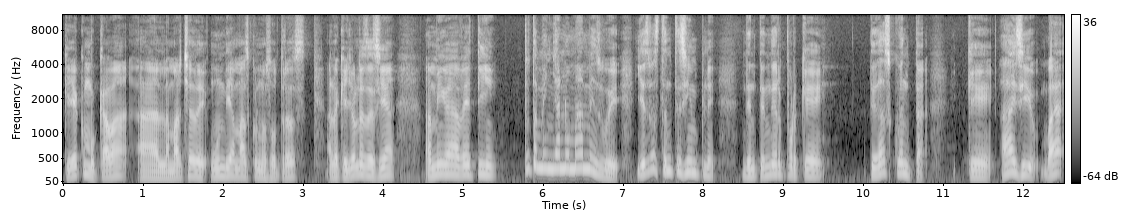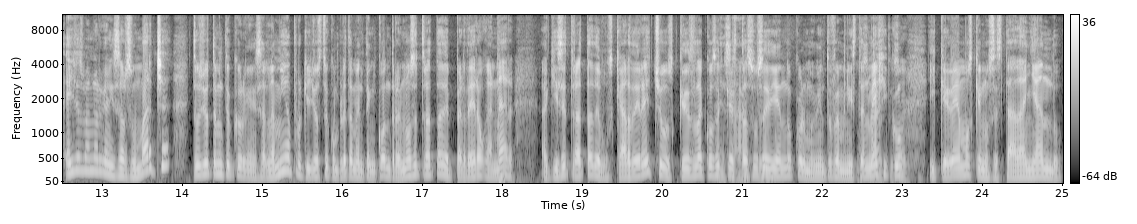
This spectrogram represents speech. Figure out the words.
que ella convocaba a la marcha de Un día más con nosotras, a la que yo les decía, amiga Betty, tú también ya no mames, güey. Y es bastante simple de entender porque te das cuenta que, ay, sí, va, ellos van a organizar su marcha, entonces yo también tengo que organizar la mía porque yo estoy completamente en contra. No se trata de perder o ganar, aquí se trata de buscar derechos, que es la cosa que está sucediendo con el movimiento feminista en México exacto. y que vemos que nos está dañando.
